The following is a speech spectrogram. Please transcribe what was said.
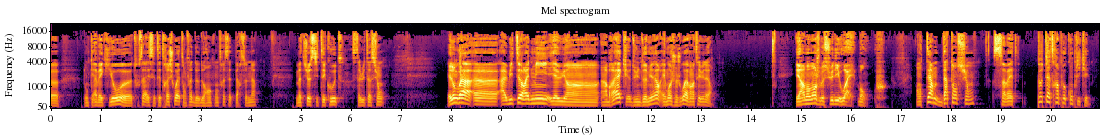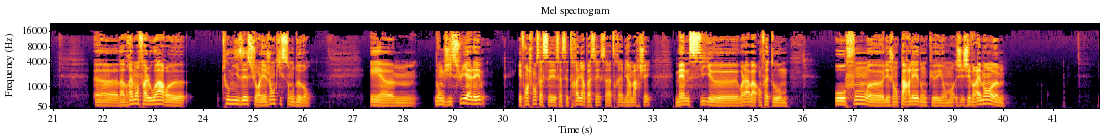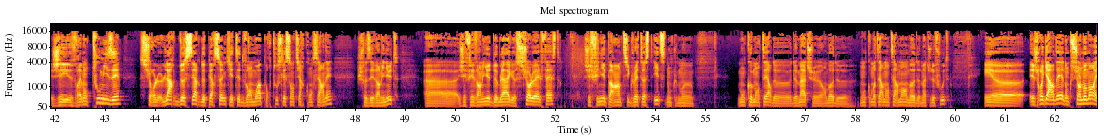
donc avec Yo, tout ça. Et c'était très chouette en fait de, rencontrer cette personne-là. Mathieu, si t'écoutes, salutations. Et donc voilà, à 8h30, il y a eu un, un break d'une demi-heure et moi je jouais à 21h. Et à un moment, je me suis dit, ouais, bon, en termes d'attention, ça va être peut-être un peu compliqué euh, va vraiment falloir euh, tout miser sur les gens qui sont devant. Et euh, donc j'y suis allé. Et franchement, ça s'est ça s'est très bien passé, ça a très bien marché. Même si voilà, bah en fait au au fond les gens parlaient, donc j'ai vraiment j'ai vraiment tout misé sur l'arc de cercle de personnes qui étaient devant moi pour tous les sentir concernés. Je faisais 20 minutes. J'ai fait 20 minutes de blagues sur le Hellfest. J'ai fini par un petit greatest hits, donc mon, mon commentaire de, match en mode, mon commentaire d'enterrement en mode match de foot. Et, euh, et je regardais, donc sur le moment,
